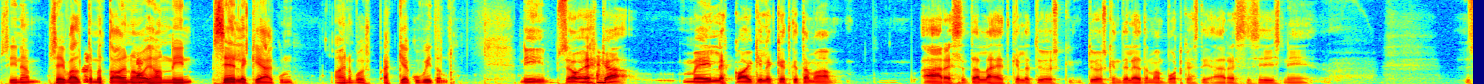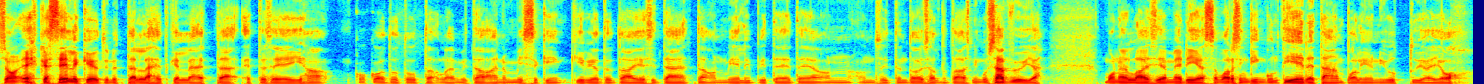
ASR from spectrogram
siinä se ei välttämättä aina ole ihan niin selkeää kuin aina voisi äkkiä kuvitella. Niin, se on ehkä meille kaikille, ketkä tämä ääressä tällä hetkellä työskentelee tämän podcastin ääressä siis, niin se on ehkä selkeytynyt tällä hetkellä, että, että se ei ihan koko totuutta ole, mitä aina missäkin kirjoitetaan, ja sitä, että on mielipiteitä ja on, on sitten toisaalta taas niin kuin sävyjä monenlaisia mediassa, varsinkin kun tiedetään paljon juttuja jo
